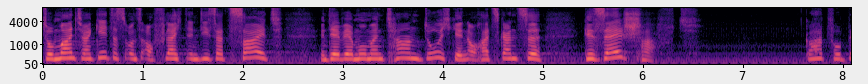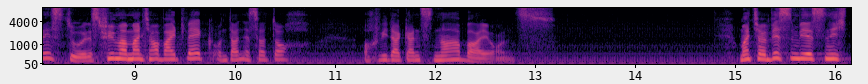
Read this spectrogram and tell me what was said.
so manchmal geht es uns auch vielleicht in dieser Zeit, in der wir momentan durchgehen, auch als ganze Gesellschaft. Gott, wo bist du? Das fühlen wir manchmal weit weg und dann ist er doch auch wieder ganz nah bei uns. Manchmal wissen wir es nicht,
